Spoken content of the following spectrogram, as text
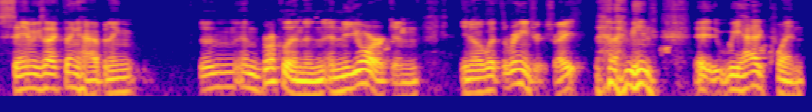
Same exact thing happening in, in Brooklyn and, and, New York and you know with the Rangers, right? I mean, it, we had Quinn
